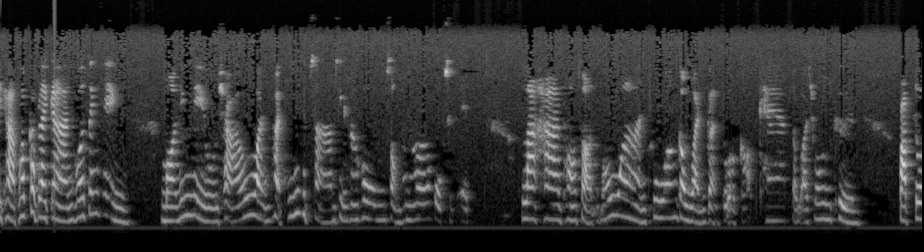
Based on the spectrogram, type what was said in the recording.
ีค่ะ พบกับรายการโฮสเซ็งเฮง Morning New เช้าวันผัดที่ 23 สิงหาคม 2561 ราคาทองสอดเมื่อวานช่วงกลางวันกลั่นตัวกรอบแคบ แต่ว่าช่วงคืน ปรับตัว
